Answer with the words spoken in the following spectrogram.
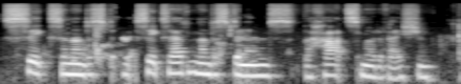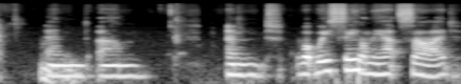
seeks and underst- seeks out and understands the heart's motivation, mm. and um, and what we see on the outside,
